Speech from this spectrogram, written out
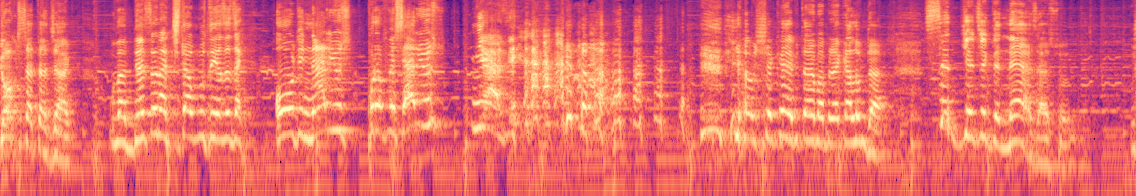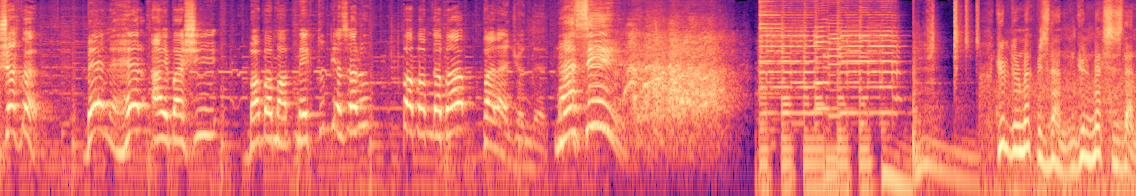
yok satacak. Ulan desene kitabımızda yazacak. Ordinarius Profesorius Niyazi. ya şakayı bir tarafa bırakalım da. Sen gerçekten ne yazarsın? Uşaklar ben her ay başı babama mektup yazarım. babam da bana para gönder. Nasıl? Güldürmek bizden, gülmek sizden.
